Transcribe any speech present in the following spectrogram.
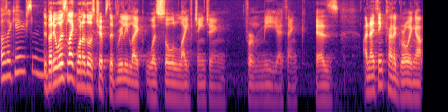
I was like, yeah, you're still. But it was like one of those trips that really like was so life changing for me. I think as, and I think kind of growing up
